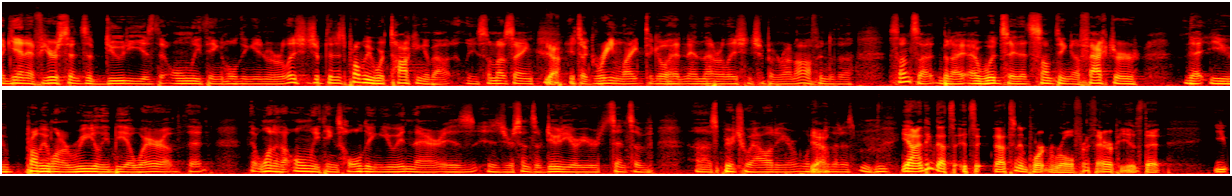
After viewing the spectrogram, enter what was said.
again, if your sense of duty is the only thing holding you in a relationship, then it's probably worth talking about at least. I'm not saying Yeah. it's a green light to go ahead and end that relationship and run off into the sunset, but I, I would say that's something, a factor that you probably want to really be aware of that that one of the only things holding you in there is is your sense of duty or your sense of uh, spirituality or whatever Yeah. that is. Mm-hmm. Yeah, I think that's it's that's an important role for therapy is that you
